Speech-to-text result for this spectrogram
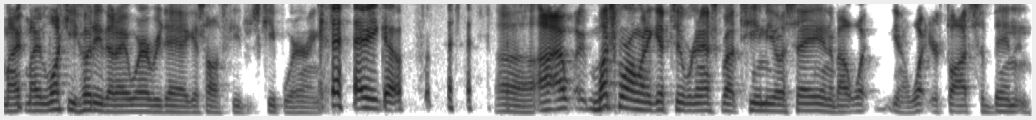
My my lucky hoodie that I wear every day. I guess I'll have to keep just keep wearing it. there you go. uh, I, much more I want to get to. We're going to ask about Team USA and about what you know what your thoughts have been in,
